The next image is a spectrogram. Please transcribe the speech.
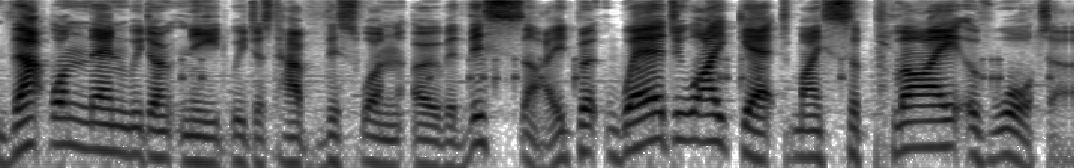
that one then we don't need. We just have this one over this side. But where do I get my supply of water?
